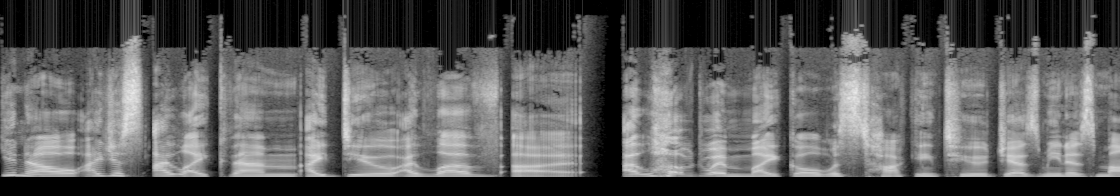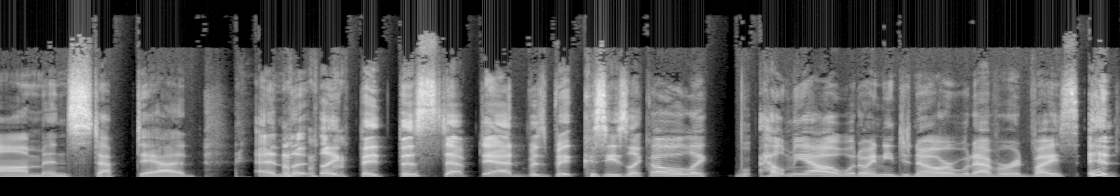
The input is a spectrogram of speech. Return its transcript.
you know, I just I like them. I do. I love uh I loved when Michael was talking to Jasmina's mom and stepdad, and li- like the the stepdad was because he's like, oh, like help me out. What do I need to know or whatever advice? And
